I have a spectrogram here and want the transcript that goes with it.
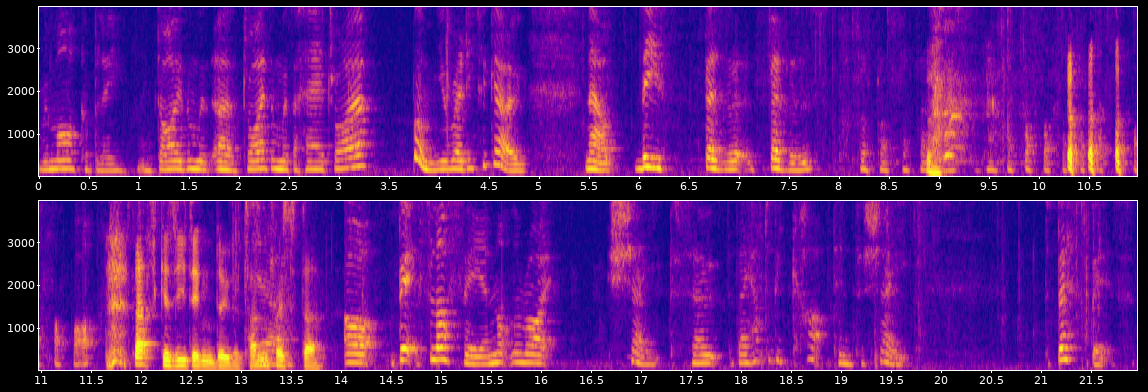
remarkably. And dye them with uh, dry them with a hair dryer. Boom, you're ready to go. Now these feather, feathers. That's because you didn't do the tongue Yeah. twister. are a bit fluffy and not the right shape, so they have to be cut into shape. The best bits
